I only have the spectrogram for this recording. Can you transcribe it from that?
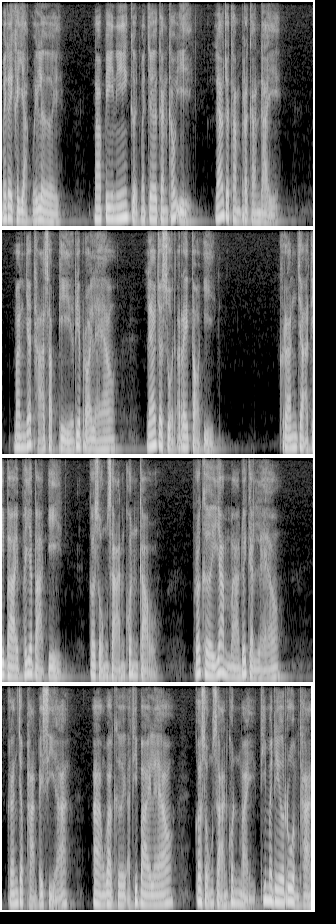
ไม่ได้ขยักไว้เลย มาปีนี้เกิดมาเจอกันเข้าอีก แล้วจะทำประการใด มันยะถาสัพพีเรียบร้อยแล้ว แล้วจะสวดอะไรต่ออีก ครั้นจะอธิบายพยาบาทอีก ก็สงสารคนเก่า เพราะเคยย่ำมาด้วยกันแล้ว ครั้นจะผ่านไปเสีย อ้างว่าเคยอธิบายแล้ว ก็สงสารคนใหม่ที่ไม่ได้ร่วมทาง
